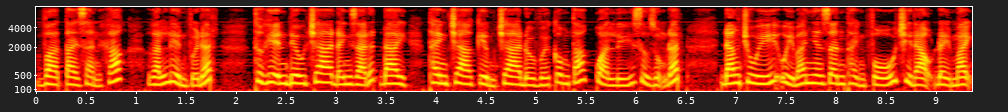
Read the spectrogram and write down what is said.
và tài sản khác gắn liền với đất thực hiện điều tra đánh giá đất đai, thanh tra kiểm tra đối với công tác quản lý sử dụng đất. Đáng chú ý, Ủy ban nhân dân thành phố chỉ đạo đẩy mạnh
